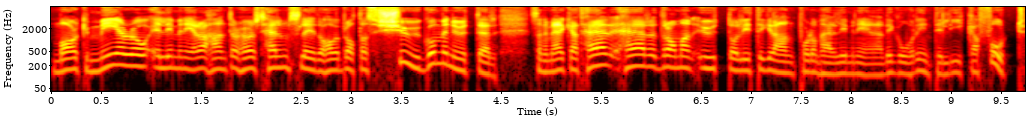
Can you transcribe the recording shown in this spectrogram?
Mark Mero eliminerar Hunter Hurst Helmsley. Då har vi brottats 20 minuter. Så ni märker att här, här drar man ut då lite grann på de här elimineringarna. Det går inte lika fort.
